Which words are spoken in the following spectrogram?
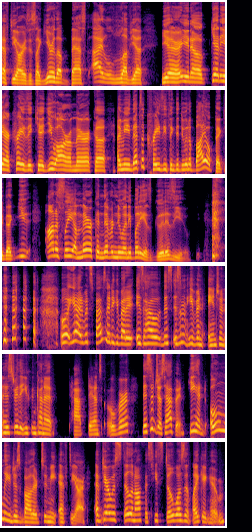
FDR is just like, "You're the best. I love you." You're, you know, get here, crazy kid. You are America. I mean, that's a crazy thing to do in a biopic to be like, you honestly, America never knew anybody as good as you. Well, yeah. and What's fascinating about it is how this isn't even ancient history that you can kind of tap dance over. This had just happened. He had only just bothered to meet FDR. FDR was still in office. He still wasn't liking him,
